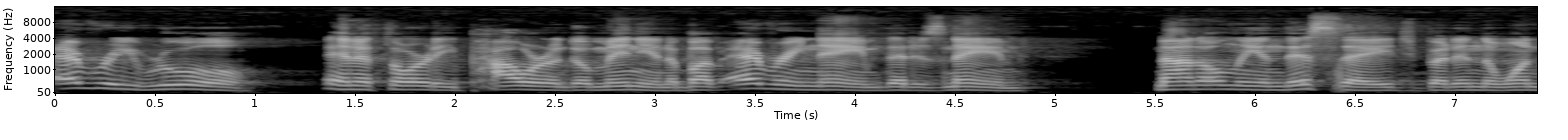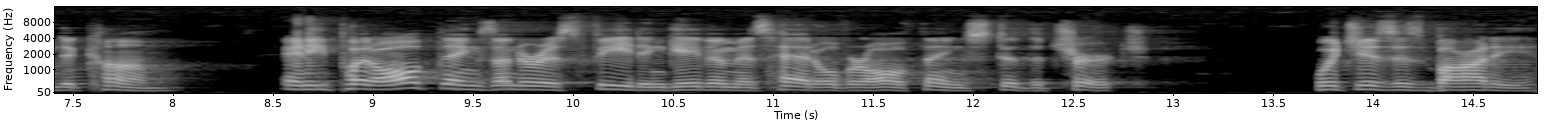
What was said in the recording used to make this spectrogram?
every rule and authority, power, and dominion above every name that is named, not only in this age, but in the one to come. And he put all things under his feet and gave him his head over all things to the church, which is his body,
